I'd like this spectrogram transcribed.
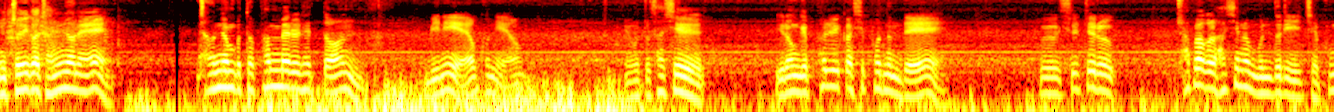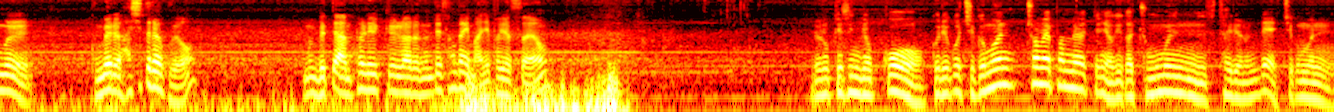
자. 저희가 작년에 작년부터 판매를 했던 미니 에어컨이에요. 이것도 사실 이런 게 팔릴까 싶었는데 그 실제로 차박을 하시는 분들이 이 제품을 구매를 하시더라고요. 몇 대 안 팔릴 줄 알았는데 상당히 많이 팔렸어요. 이렇게 생겼고 그리고 지금은 처음에 판매할 때는 여기가 중문 스타일이었는데 지금은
